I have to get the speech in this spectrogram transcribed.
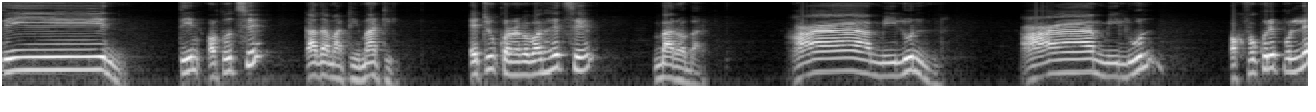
তিন। তিন অর্থ হচ্ছে কাদামাটি মাটি এটিও কোরআনে ব্যবহার হয়েছে বারো বার। আমিলুন আমিলুন। অক্ষ করে পড়লে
